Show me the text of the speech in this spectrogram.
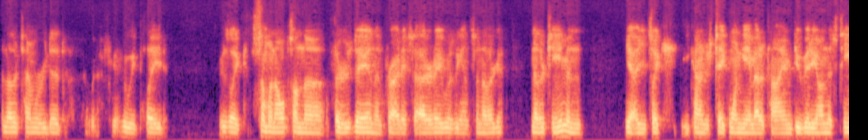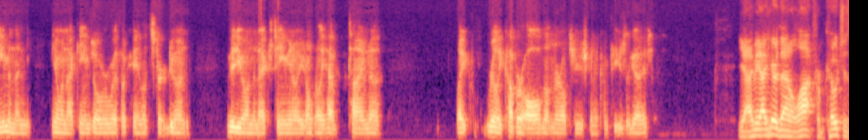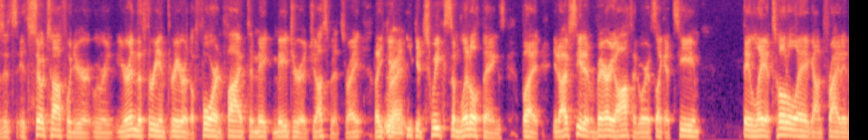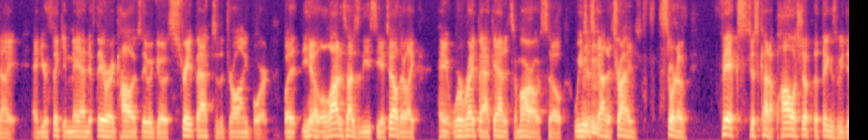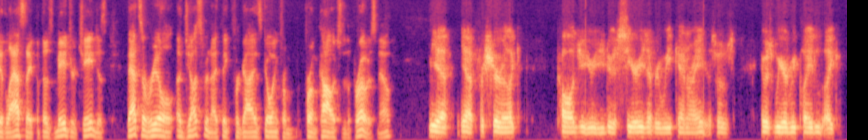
another time where we did, I forget who we played. It was like someone else on the Thursday, and then Friday, Saturday was against another another team, and yeah, it's like you kind of just take one game at a time, do video on this team, and then you know when that game's over with, okay, let's start doing video on the next team. You know, you don't really have time to like really cover all of them, or else you're just going to confuse the guys. Yeah, I mean, I hear that a lot from coaches. It's it's so tough when you're you're in the three and three or the four and five to make major adjustments, right? Like you, right. you can tweak some little things, but you know, I've seen it very often where it's like a team they lay a total egg on Friday night, and you're thinking, man, if they were in college, they would go straight back to the drawing board. But you know, a lot of times with the ECHL, they're like, hey, we're right back at it tomorrow, so we mm-hmm. just got to try and sort of fix, just kind of polish up the things we did last night. But those major changes, that's a real adjustment, I think, for guys going from from college to the pros. No. Yeah, yeah, for sure. Like college, you you do a series every weekend, right? This was it was weird. We played like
